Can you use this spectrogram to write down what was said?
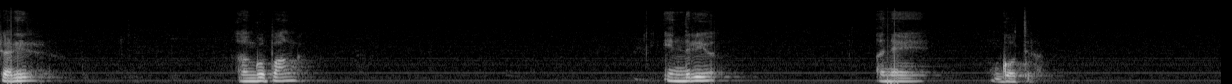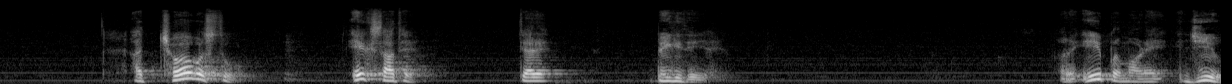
શરીર, અંગોપાંગ, ઇન્દ્રિય અને ગોત્ર. આ છ વસ્તુ એક સાથે ત્યારે ભેગી થઈ જાય. અને એ પ્રમાણે જીવ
